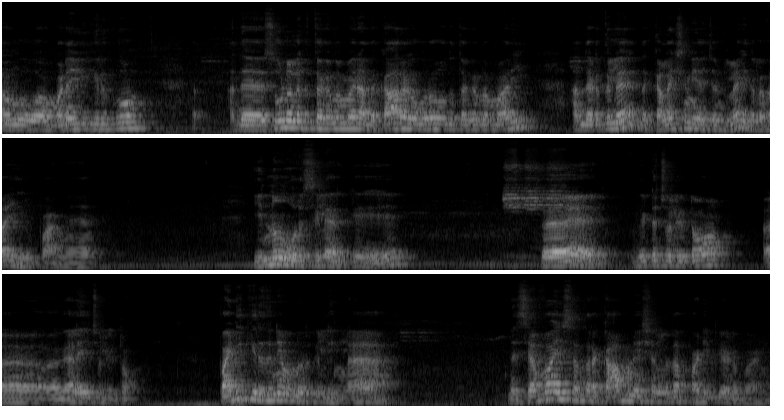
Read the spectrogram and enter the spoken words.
அவங்க மனைவிக்கு இருக்கும். அந்த சூழலுக்கு தகுந்த மாதிரி அந்த காரக உறவுக்கு தகுந்த மாதிரி அந்த இடத்துல இந்த கலெக்ஷன் ஏஜெண்ட்டில் இதில் தான் இருப்பாங்க. இன்னும் ஒரு சிலருக்கு இப்போ வீட்டை சொல்லிட்டோம் வேலையை சொல்லிட்டோம். படிக்கிறதுனே ஒன்று இருக்கு இல்லைங்களா? இந்த செவ்வாய் சந்திர காம்பினேஷனில் தான் படிப்பே எடுப்பாங்க.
